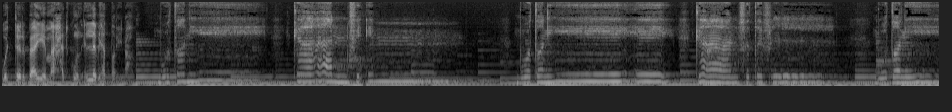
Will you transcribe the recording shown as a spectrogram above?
والترباية ما حتكون إلا بهالطريقة. وطني كان في إم بوطني كان في طفل. بوطني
